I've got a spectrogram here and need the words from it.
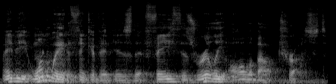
maybe one way to think of it is that faith is really all about trust.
